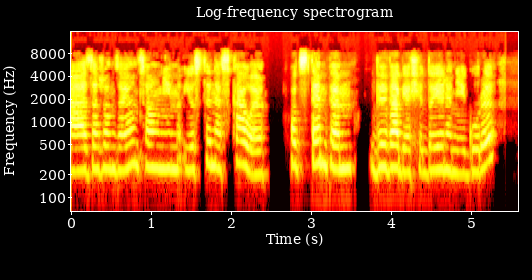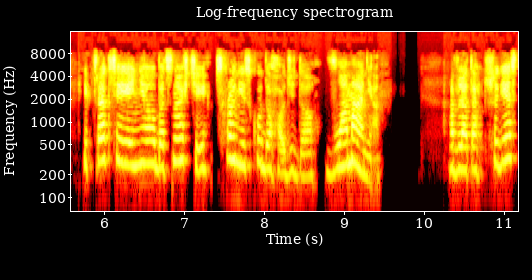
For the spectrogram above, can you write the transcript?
a zarządzającą nim Justynę Skałę podstępem wywabia się do Jeleniej Góry i w trakcie jej nieobecności w schronisku dochodzi do włamania. A w latach 30.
